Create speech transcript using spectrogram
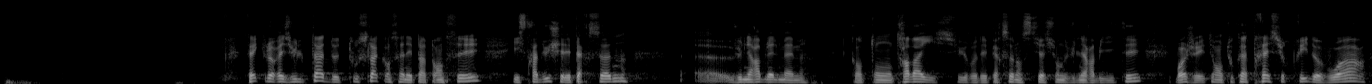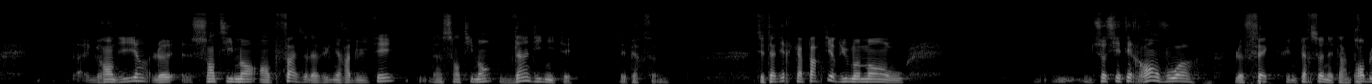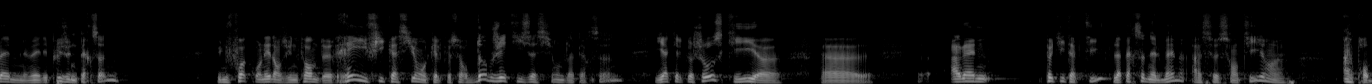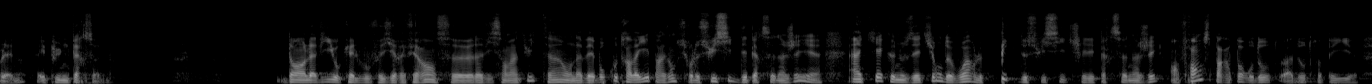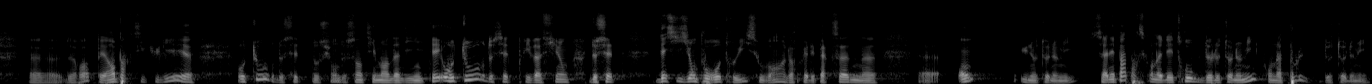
Vous savez que le résultat de tout cela, quand ça n'est pas pensé, il se traduit chez les personnes vulnérables elles-mêmes. Quand on travaille sur des personnes en situation de vulnérabilité, moi j'ai été en tout cas très surpris de voir grandir le sentiment en face de la vulnérabilité d'un sentiment d'indignité des personnes. C'est-à-dire qu'à partir du moment où une société renvoie le fait qu'une personne est un problème, mais n'est plus une personne, une fois qu'on est dans une forme de réification, en quelque sorte, d'objectisation de la personne, il y a quelque chose qui euh, euh, amène petit à petit la personne elle-même à se sentir un problème et plus une personne. Dans la vie auquel vous faisiez référence, euh, la vie 128, hein, on avait beaucoup travaillé par exemple sur le suicide des personnes âgées, euh, inquiets que nous étions de voir le pic de suicide chez les personnes âgées en France par rapport à d'autres pays euh, d'Europe, et en particulier autour de cette notion de sentiment d'indignité, autour de cette privation, de cette décision pour autrui souvent, alors que les personnes ont une autonomie. Ce n'est pas parce qu'on a des troubles de l'autonomie qu'on n'a plus d'autonomie.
